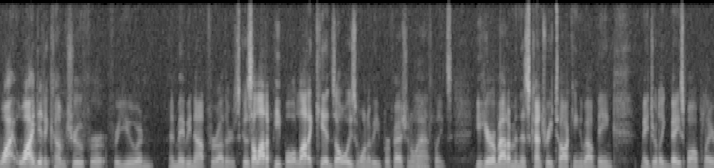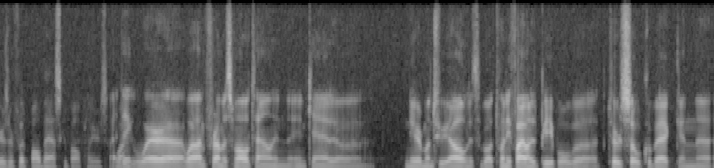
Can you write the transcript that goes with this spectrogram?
Why, why did it come true for, for you and, and maybe not for others? Because a lot of people, a lot of kids always want to be professional yeah. athletes. You hear about them in this country talking about being Major League Baseball players or football, basketball players. I think where, uh, well, I'm from a small town in, in Canada uh, near Montreal. It's about 2,500 people, uh, Quebec, and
